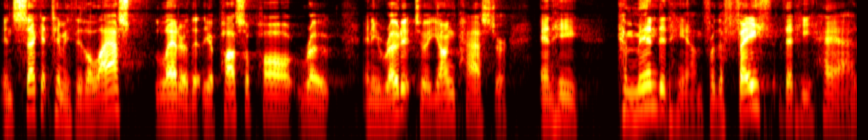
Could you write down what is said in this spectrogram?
In 2 Timothy, the last letter that the Apostle Paul wrote, and he wrote it to a young pastor, and he commended him for the faith that he had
